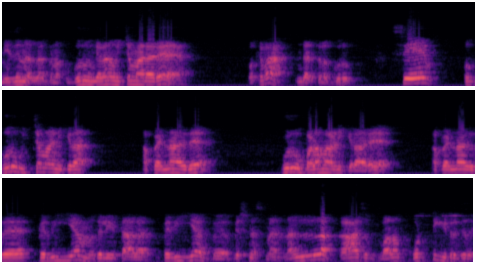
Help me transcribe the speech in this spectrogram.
மிதுன லக்னம். குரு இங்க தானே உச்சமாறாரு? ஓகேவா? இந்த இடத்துல குரு. சேம் இப்ப குரு உச்சமா நிக்கிறார். அப்ப என்ன ஆகுது குரு பலமா நிக்கிறாரு. அப்ப என்ன ஆகுது பெரிய முதலீட்டாளர் பெரிய பிசினஸ் மேன் நல்ல காசு பலம் கொட்டிக்கிட்டு இருக்குது.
